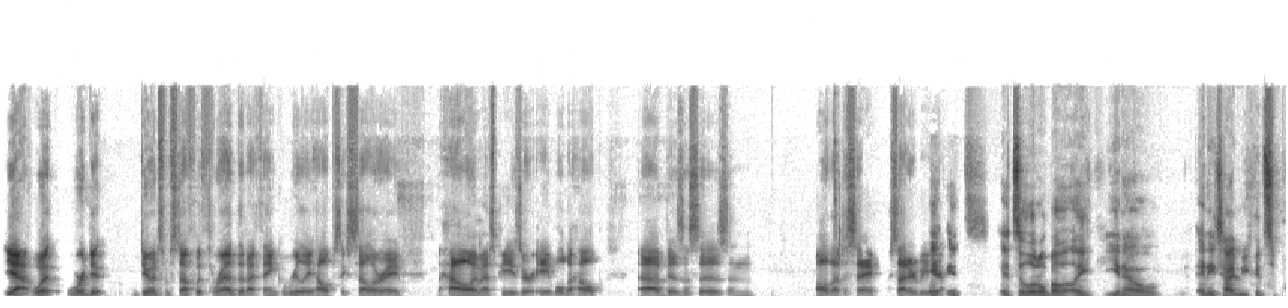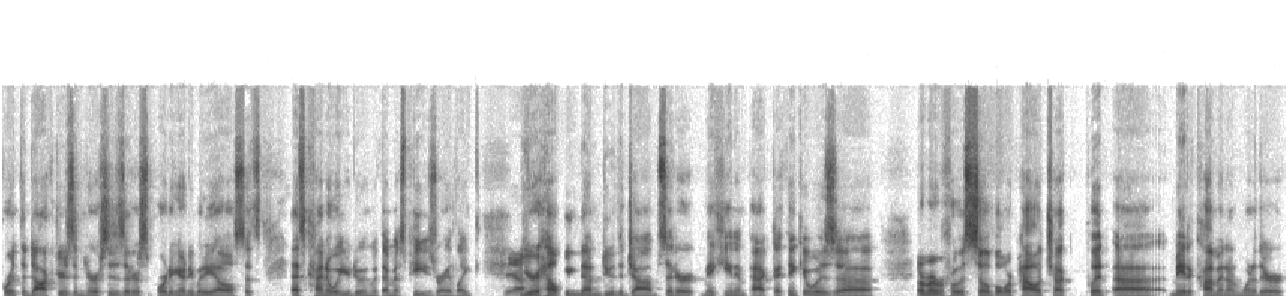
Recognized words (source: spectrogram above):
yeah, what we're do- doing some stuff with Thread that I think really helps accelerate how MSPs are able to help uh, businesses and all that to say. Excited to be here. It's it's a little bit like you know anytime you could support the doctors and nurses that are supporting anybody else that's that's kind of what you're doing with msps right like yeah. you're helping them do the jobs that are making an impact i think it was uh i don't remember if it was sobel or palachuk put uh made a comment on one of their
